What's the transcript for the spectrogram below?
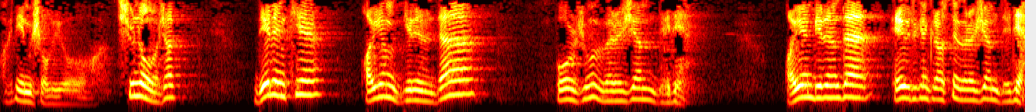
Vakit yemiş oluyor. Şimdi ne olacak? Diyelim ki ayın birinde borcumu vereceğim dedi. Ayın birinde ev dükkan kirasını vereceğim dedi.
